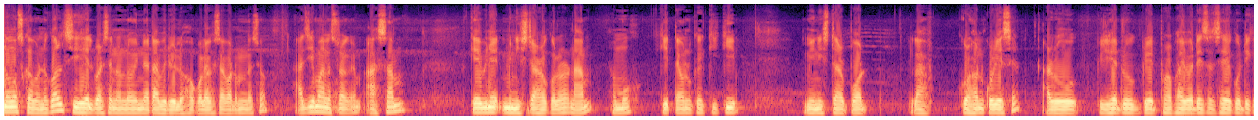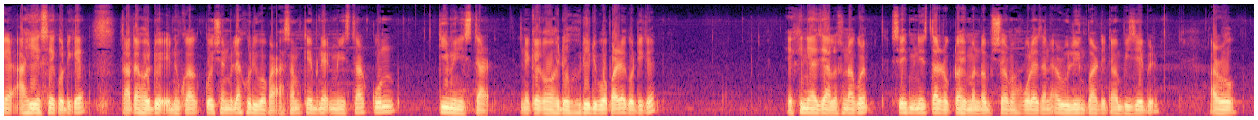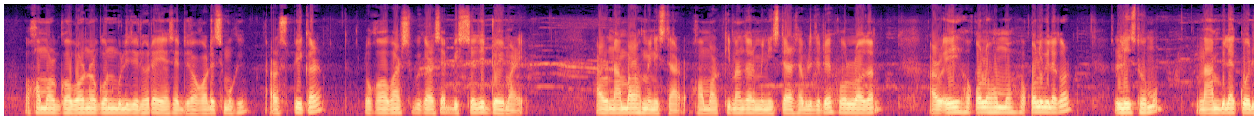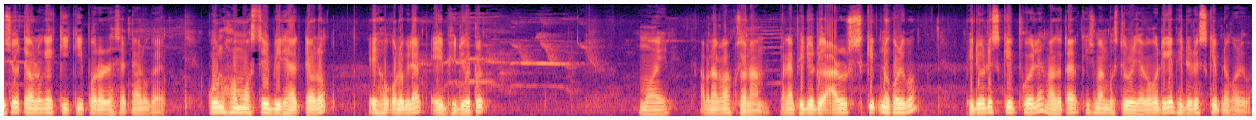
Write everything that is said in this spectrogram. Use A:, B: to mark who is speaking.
A: নমস্কাৰ বন্ধুসকল C helper চেনেলৰ অন্য এটা ভিডিঅ'লৈ সকলোকে স্বাগতম জনাইছোঁ। আজি মই আলোচনা কৰিম আছাম কেবিনেট মিনিষ্টাৰসকলৰ নামসমূহ কি তেওঁলোকে কি কি মিনিষ্টাৰ পদ লাভ গ্ৰহণ কৰি আছে আৰু যিহেতু গ্ৰেড ফ'ৰ ফাইভত আছে গতিকে আহি আছে গতিকে তাতে হয়তো এনেকুৱা কুৱেশ্যনবিলাক সুধিব পাৰে। আছাম কেবিনেট মিনিষ্টাৰ কোন কি মিনিষ্টাৰ? এনেকৈ হয়তো সুধি দিব পাৰে গতিকে এইখিনি আজি আলোচনা কৰিম। Chief minister doctor Himanta Biswa Sarma সকলোৱে জানে ৰুলিং পাৰ্টি তেওঁ বিজেপিৰ। আৰু অসমৰ গভৰ্ণৰ কোন বুলি যদি সোধে এই আছে জগদীশ মুখী। আৰু স্পীকাৰ লোকসভাৰ স্পীকাৰ হৈছে বিশ্বজিৎ দৈমাৰী আৰু নাম্বাৰ অফ মিনিষ্টাৰ অসমৰ কিমানজন মিনিষ্টাৰ আছে বুলি যদি ষোল্লজন। আৰু এই সকলোসমূহ সকলোবিলাকৰ লিষ্টসমূহ নামবিলাক কৈ দিছোঁ তেওঁলোকে কি কি পদত আছে তেওঁলোকে কোন সমষ্টিৰ বিধায়ক তেওঁলোক এই সকলোবিলাক এই ভিডিঅ'টোত মই আপোনালোকক জনাম। মানে ভিডিঅ'টো আৰু স্কিপ নকৰিব। ভিডিঅ'টো স্কিপ কৰিলে মাজতে কিছুমান বস্তু ৰৈ যাব গতিকে ভিডিঅ'টো স্কিপ নকৰিব।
